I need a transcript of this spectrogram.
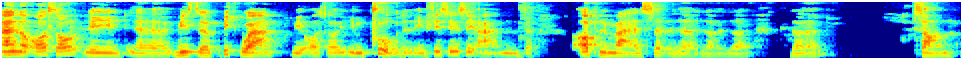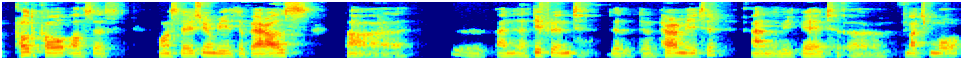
And also the, uh, with the big one, we also improved the efficiency and optimize the, the, the, the some protocol of the one station with the bells uh, and different the, the parameter. And we get uh, much more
